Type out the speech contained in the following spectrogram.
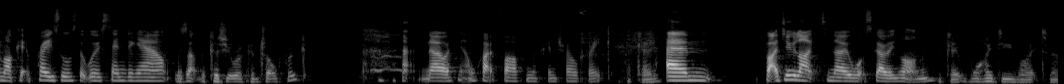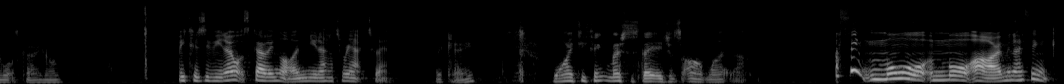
market appraisals that we're sending out. Is that because you're a control freak? no, I think I'm quite far from a control freak. Okay. Um, but I do like to know what's going on. Okay, why do you like to know what's going on? because if you know what's going on, you know how to react to it. Okay. Why do you think most estate agents aren't like that? I think more and more are. I mean, I think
